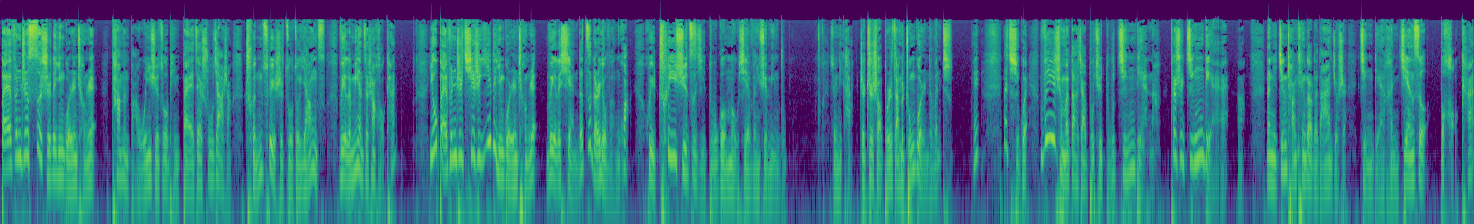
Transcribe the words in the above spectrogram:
百分之四十的英国人承认，他们把文学作品摆在书架上，纯粹是做做样子，为了面子上好看。有百分之七十一的英国人承认，为了显得自个儿有文化，会吹嘘自己读过某些文学名著。所以你看，这至少不是咱们中国人的问题。哎，那奇怪，为什么大家不去读经典呢？它是经典啊。那你经常听到的答案就是经典很艰涩，不好看。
